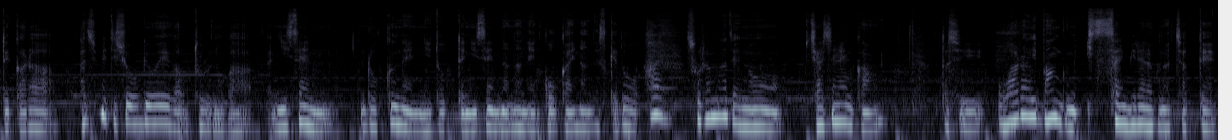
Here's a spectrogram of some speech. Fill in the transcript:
てから初めて商業映画を撮るのが2006年に撮って2007年公開なんですけどはい。それまでの78年間私お笑い番組一切見れなくなっちゃって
